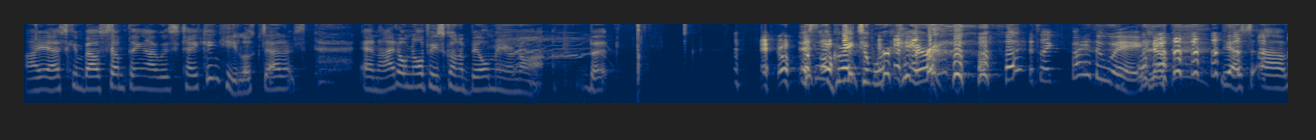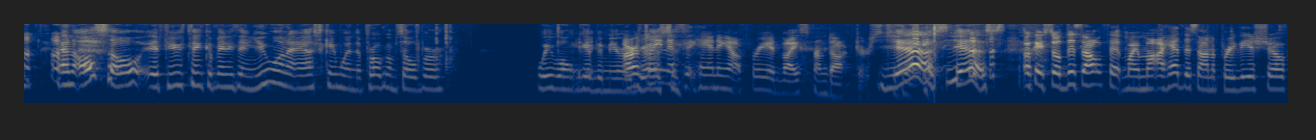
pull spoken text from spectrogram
I asked him about something I was taking. He looked at it, and I don't know if he's going to bill me or not, but isn't it great to work here? it's like, by the way. No. yes, um, and also, if you think of anything you want to ask him when the program's over, we won't give him your Arlene address. is handing out free advice from doctors. Today. Yes, yes. okay, so this outfit, my mom, I had this on a previous show,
